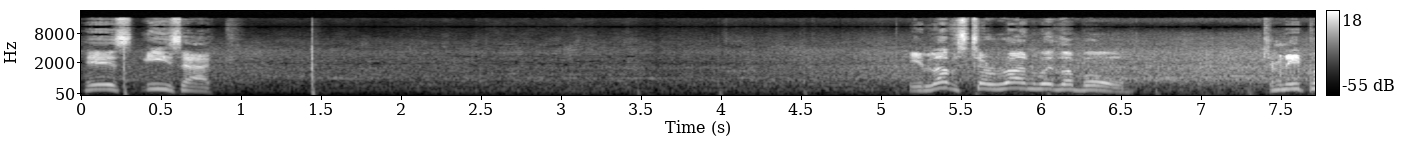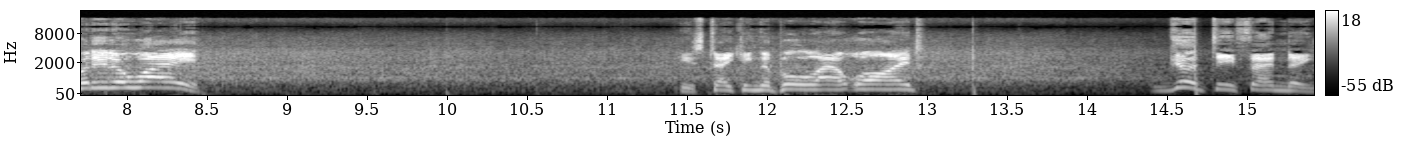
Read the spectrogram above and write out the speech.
Here's Isak. He loves to run with the ball. Can he put it away? He's taking the ball out wide. Good defending.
